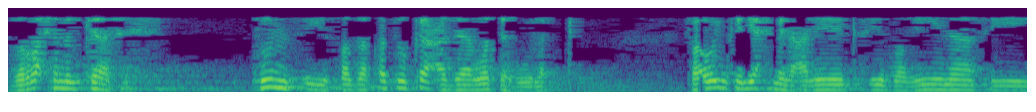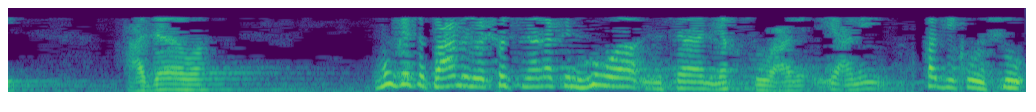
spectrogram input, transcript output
بالرحم الكافح. تنفي صدقتك عداوته لك. فهو يمكن يحمل عليك في ضغينة في عداوة. ممكن تتعامل بالحسنى لكن هو إنسان يقسو على يعني قد يكون سوء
